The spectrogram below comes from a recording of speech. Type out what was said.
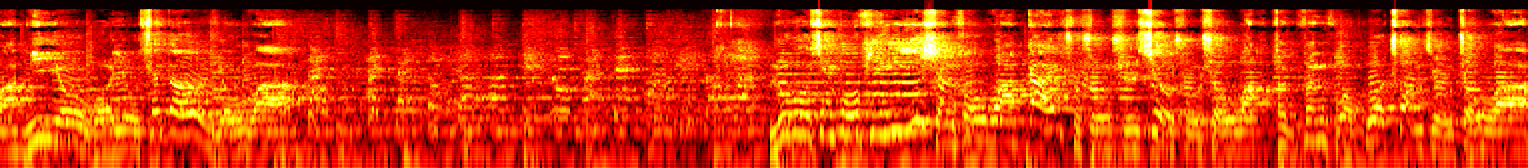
啊，你有我有全都有啊。路见不平一声吼啊，该出手时就出手啊，风风火火闯九州啊。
